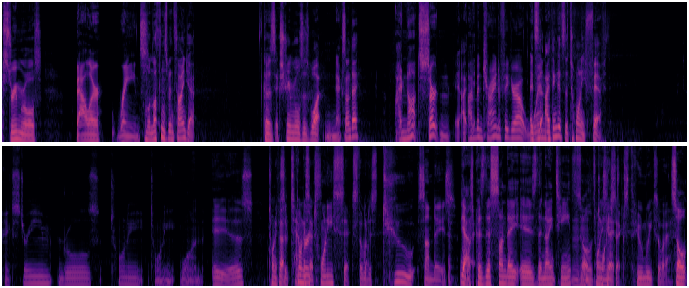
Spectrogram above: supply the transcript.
extreme rules. Balor Reigns. well, nothing's been signed yet. Because Extreme Rules is what next Sunday? I'm not certain. I, I've been trying to figure out it's when the, I think it's the twenty fifth. Extreme Rules 2021 is Twenty fifth. September 26th. That is two Sundays. Yes, away. because this Sunday is the 19th, so Mhm, the 26th. two weeks away. So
